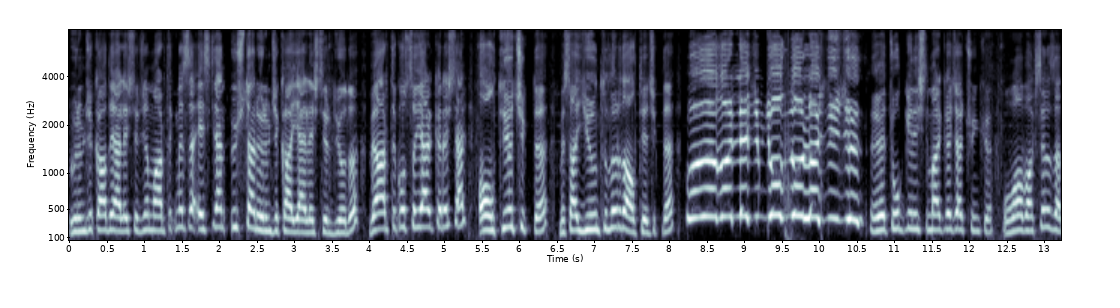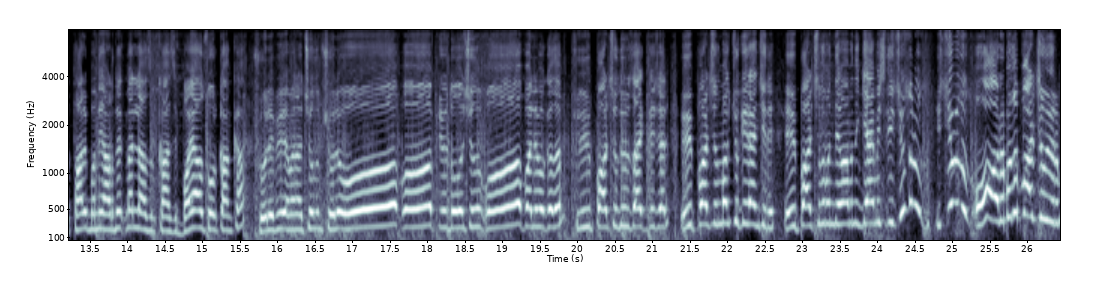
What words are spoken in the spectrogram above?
Örümcek ağı da yerleştireceğim. Artık mesela eskiden 3 tane örümcek ağı yerleştir diyordu. Ve artık o sayı arkadaşlar 6'ya çıktı. Mesela yığıntıları da 6'ya çıktı. Valla kardeşim çok zorlaştı işin. Evet çok geliştim arkadaşlar çünkü. Oha baksanıza Tarık bana yardım etmen lazım kanzi. Bayağı zor kanka. Şöyle bir hemen açalım şöyle hop hop şöyle dolaşalım hop hadi bakalım. Şöyle bir parçalıyoruz arkadaşlar. Evi parçalamak çok eğlenceli. Evi parçalamanın devamının gelmesini istiyorsunuz. İstiyor musunuz? Oo arabada parçalıyorum.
